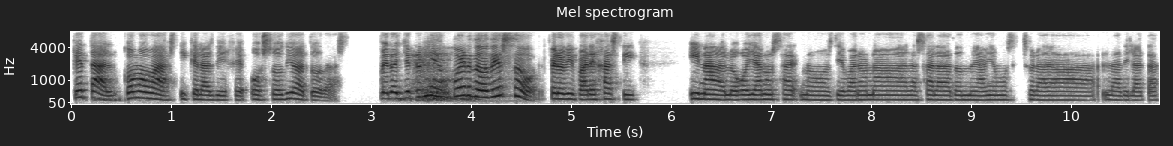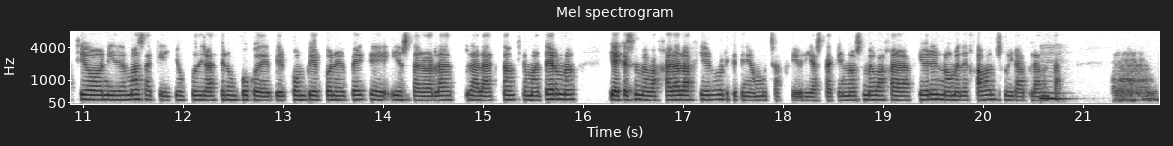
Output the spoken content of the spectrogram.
¿qué tal? ¿Cómo vas? Y que las dije, os odio a todas. Pero yo no me acuerdo de eso, pero mi pareja sí. Y nada, luego ya nos, nos llevaron a la sala donde habíamos hecho la, la, dilatación y demás, a que yo pudiera hacer un poco de piel con piel con el peque y instalar la, la lactancia materna y a que se me bajara la fiebre porque tenía mucha fiebre. Y hasta que no se me bajara la fiebre no me dejaban subir a planta. Mm.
